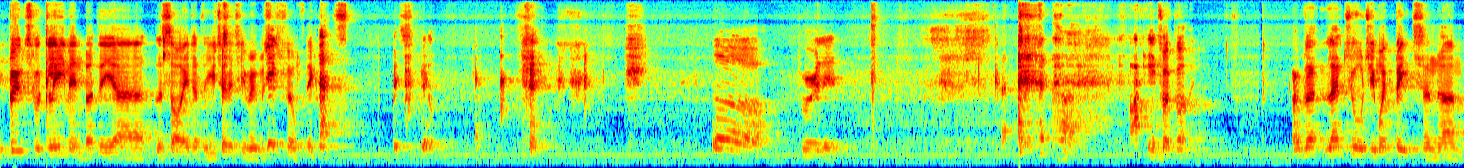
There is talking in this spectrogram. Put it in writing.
boots are clean- left your- boots were gleaming, but the uh, the side of the utility room was just filthy. That's it's filth. Oh, brilliant. Fucking. So I've got, I've lent Georgie my beats and um,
